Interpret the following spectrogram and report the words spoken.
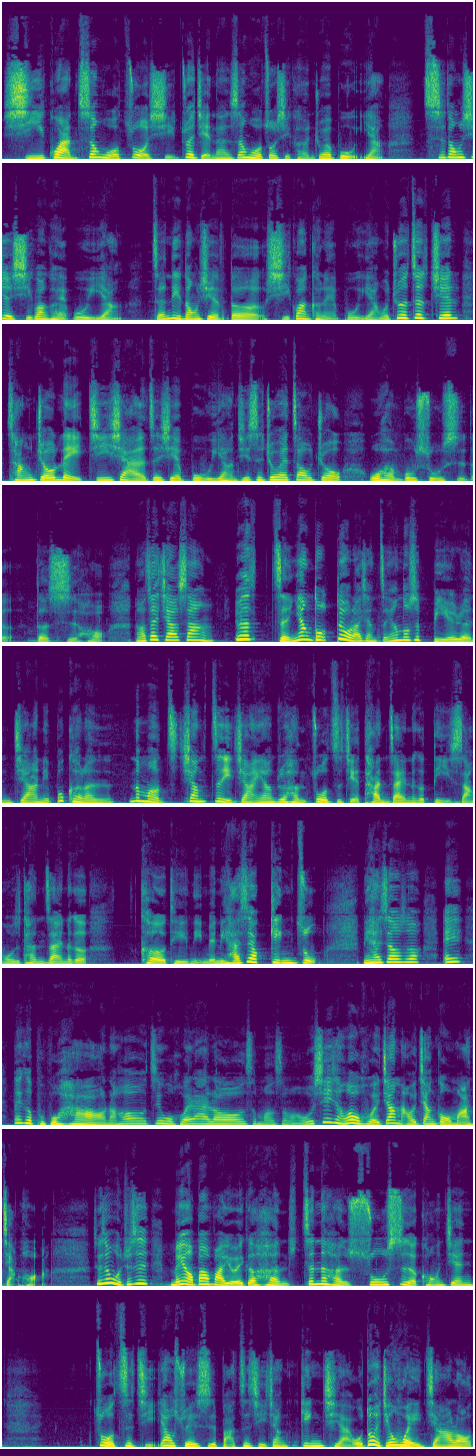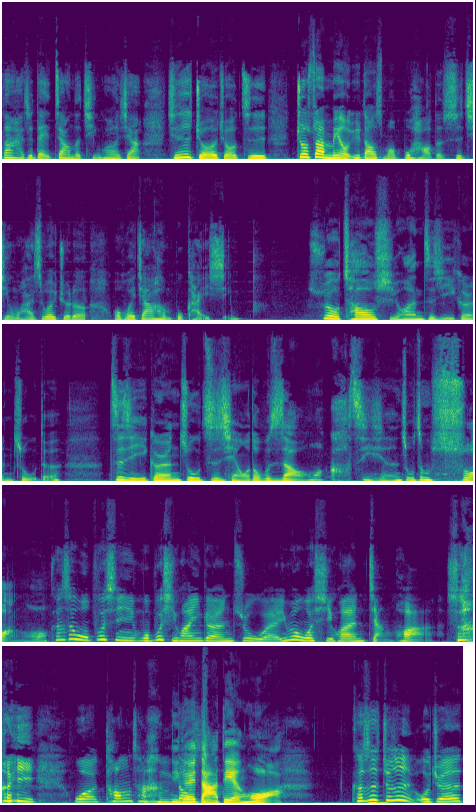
习惯、生活作息，最简单生活作息可能就会不一样，吃东西的习惯可能也不一样，整理东西的习惯可能也不一样。我觉得这些长久累积下来的这些不一样，其实就会造就我很不舒适的的时候。然后再加上，因为怎样都对我来讲，怎样都是别人家，你不可能那么像自己家一样，就是很做自己，瘫在那个地上，或是瘫在那个。客厅里面，你还是要盯住，你还是要说，哎、那个婆婆好，然后结果我回来喽，什么什么。我心里想说，我回家哪会这样跟我妈讲话？就是我就是没有办法有一个很真的很舒适的空间做自己，要随时把自己这样盯起来。我都已经回家了，但还是得这样的情况下，其实久而久之，就算没有遇到什么不好的事情，我还是会觉得我回家很不开心。所以我超喜欢自己一个人住的。自己一个人住之前，我都不知道，我靠，自己一个人住这么爽哦！可是我不行，我不喜欢一个人住诶、因为我喜欢讲话，所以我通常你可以打电话，可是就是我觉得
